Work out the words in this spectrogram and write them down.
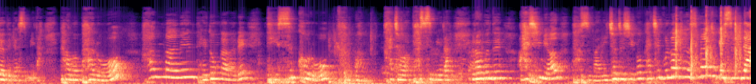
들려드렸습니다. 다음은 바로 한마는 대동강화를 디스코로 한번 가져와 봤습니다. 여러분들 아시면 박수 많이 쳐주시고 같이 불러주셨으면 좋겠습니다.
